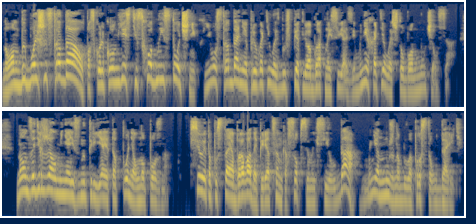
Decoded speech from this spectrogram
Но он бы больше страдал, поскольку он есть исходный источник. Его страдание превратилось бы в петлю обратной связи. Мне хотелось, чтобы он мучился. Но он задержал меня изнутри, я это понял, но поздно. Все это пустая бравада, переоценка собственных сил. Да, мне нужно было просто ударить.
